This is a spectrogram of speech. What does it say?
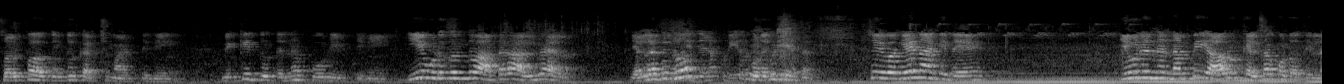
ಸ್ವಲ್ಪ ದುಡ್ಡು ಖರ್ಚು ಮಾಡ್ತೀನಿ. ಮಿಕ್ಕಿದ ದುಡ್ಡನ್ನ ಕೂಡಿಡ್ತೀನಿ. ಈ ಹುಡುಗಂದು ಆತರ ಅಲ್ವೇ ಅಲ್ಲ. ಎಲ್ಲದನ್ನೂ. ಸೊ ಇವಾಗ ಏನಾಗಿದೆ? ಇವರನ್ನ ನಂಬಿ ಯಾರು ಕೆಲಸ ಕೊಡೋದಿಲ್ಲ.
